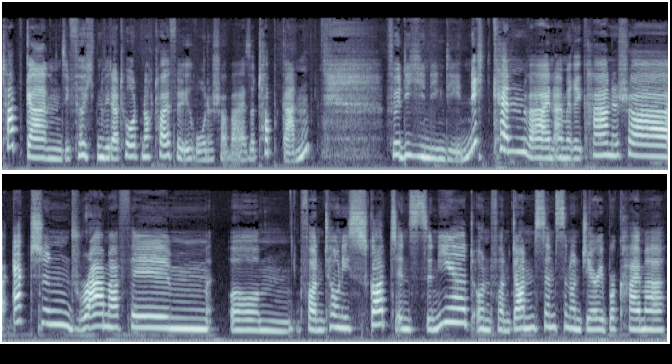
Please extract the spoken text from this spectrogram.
Top Gun. Sie fürchten weder Tod noch Teufel, ironischerweise. Top Gun. Für diejenigen, die ihn nicht kennen, war ein amerikanischer Action-Drama-Film ähm, von Tony Scott inszeniert und von Don Simpson und Jerry Bruckheimer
